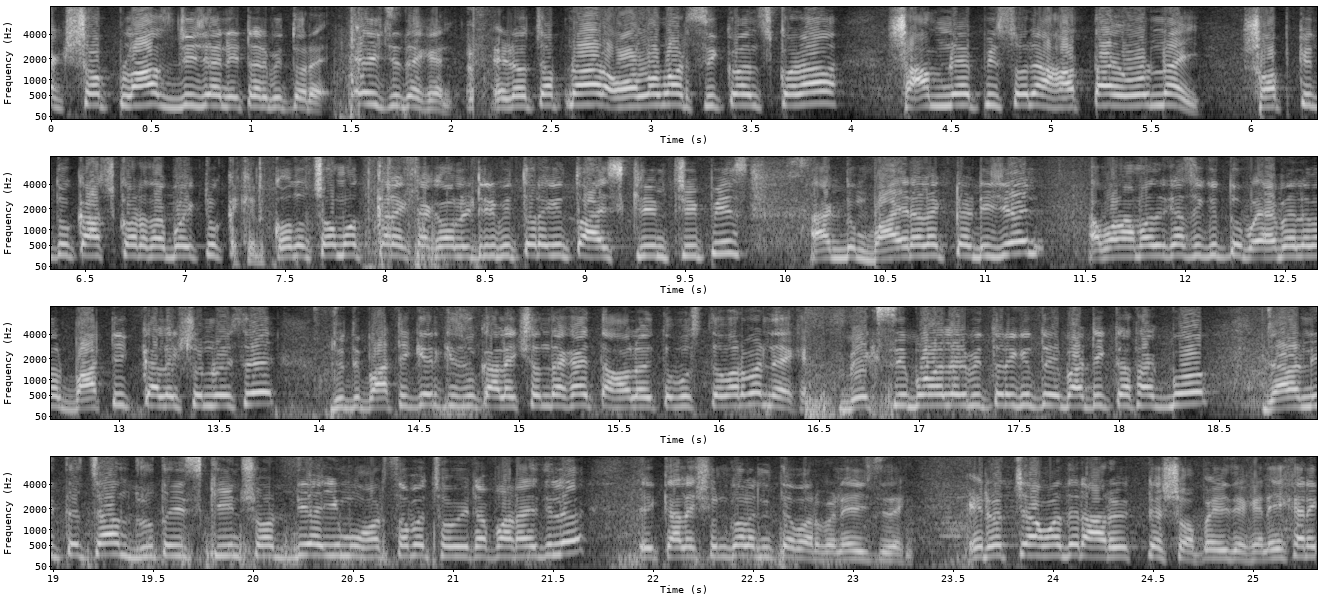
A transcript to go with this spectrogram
একশো প্লাস ডিজাইন এটার ভিতরে। এই যে দেখেন এটা হচ্ছে আপনার অল ওভার সিকোয়েন্স করা সামনে পিছনে হাতায় ওর নাই সব কিন্তু কাজ করা থাকব একটু কত চমৎকার একটা কোয়ালিটির ভিতরে কিন্তু আইসক্রিম থ্রি পিস একদম ভাইরাল একটা ডিজাইন আবার আমাদের কাছে কিন্তু অ্যাভেলেবেল বাটিক কালেকশন রয়েছে। যদি বাটিকের কিছু কালেকশন দেখায়, তাহলে হয়তো বুঝতে পারবেন। দেখেন বেক্সি বয়েলের ভিতরে কিন্তু এই বাটিকটা থাকব। যারা নিতে চান, দ্রুত স্ক্রিনশট দিয়ে ইমো হোয়াটসঅ্যাপে ছবিটা পাঠিয়ে দিলে এই কালেকশনগুলো নিতে পারবেন। এই দেখেন, এটা হচ্ছে আমাদের আরও একটা শপ এই দেখেন, এখানে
